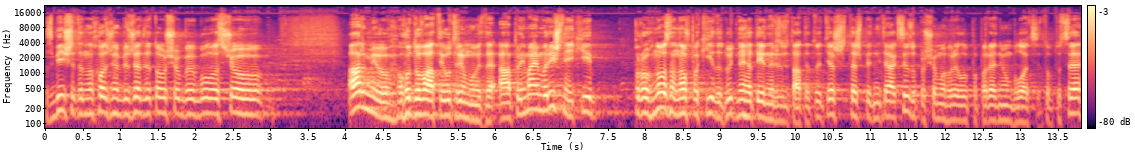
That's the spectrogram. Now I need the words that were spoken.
збільшити надходження бюджет для того, щоб було з чого армію годувати утримувати, а приймаємо рішення, які прогнозно навпаки дадуть негативні результати. Тут теж, теж підняття акцизу, про що ми говорили в попередньому блоці. Тобто це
